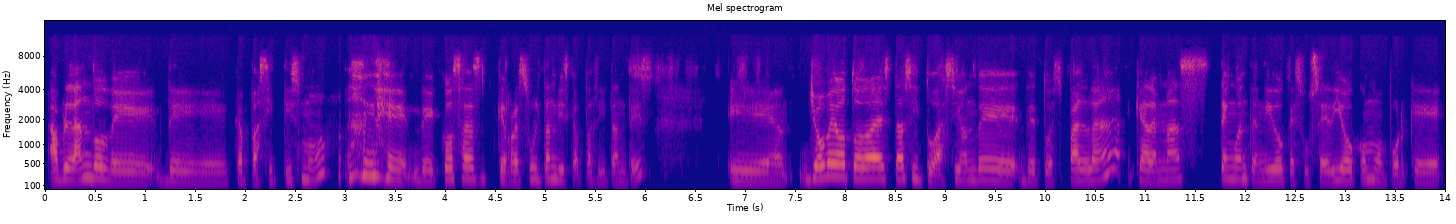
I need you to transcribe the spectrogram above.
hablando de, capacitismo, de, cosas que resultan discapacitantes, eh, yo veo toda esta situación de, tu espalda, que además tengo entendido que sucedió como porque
